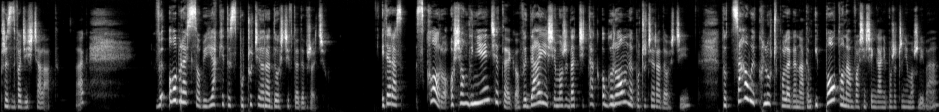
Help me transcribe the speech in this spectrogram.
przez 20 lat. Tak? Wyobraź sobie, jakie to jest poczucie radości wtedy w życiu. I teraz, skoro osiągnięcie tego wydaje się może dać Ci tak ogromne poczucie radości, to cały klucz polega na tym, i po to nam właśnie sięganie po rzeczy niemożliwe,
